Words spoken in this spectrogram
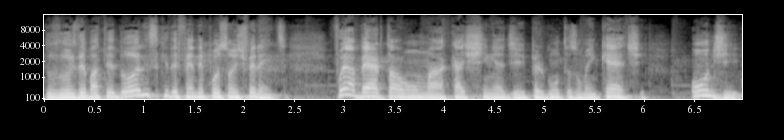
dos dois debatedores que defendem posições diferentes. Foi aberta uma caixinha de perguntas, uma enquete, onde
